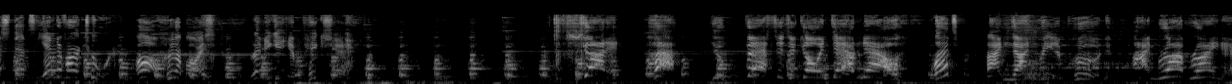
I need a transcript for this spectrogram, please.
guess that's the end of our tour. Oh, here, boys. Let me get your picture. Got it! Ha! You bastards are going down now! What? I'm not Rita Poon. I'm Rob Reiner,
